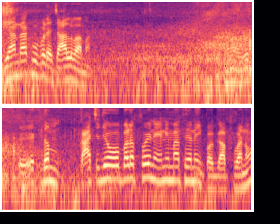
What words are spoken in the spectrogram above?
ધ્યાન રાખવું પડે ચાલવામાં એકદમ કાચ જેવો બરફ હોય ને એની માથે નહીં પગ આપવાનો.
